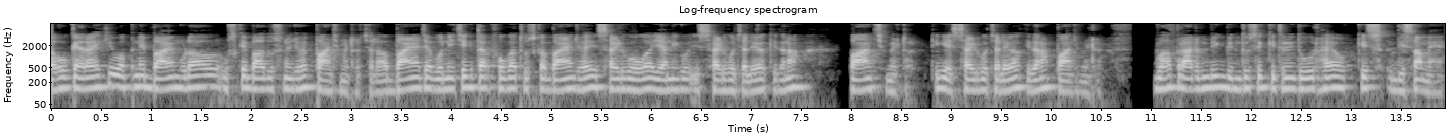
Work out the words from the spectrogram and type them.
अब वो कह रहा है कि वो अपने बाएँ मुड़ा और उसके बाद उसने जो है पाँच मीटर चला। अब बायाँ जब वो नीचे की तरफ़ होगा तो उसका बायाँ जो है इस साइड को होगा, यानी कि इस साइड को चलेगा कितना? पाँच मीटर। ठीक है, इस साइड को चलेगा कितना? पाँच मीटर। वह प्रारंभिक बिंदु से कितनी दूर है और किस दिशा में है?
